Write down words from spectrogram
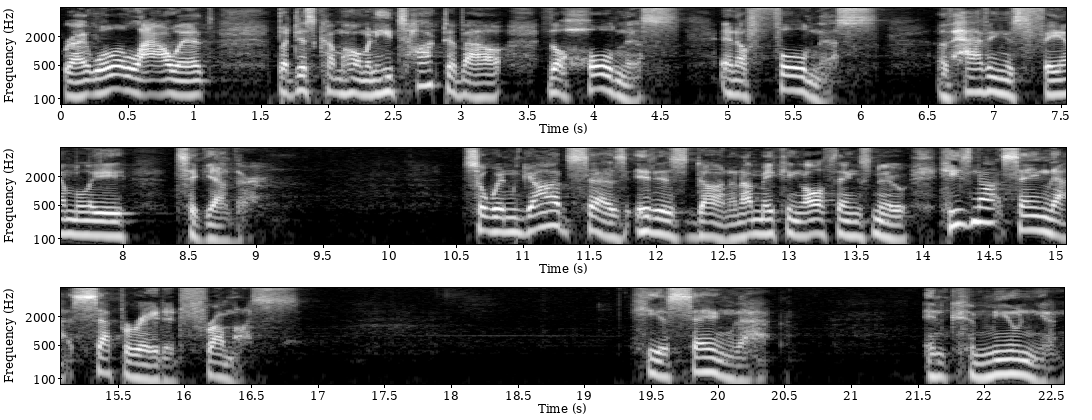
right? We'll allow it, but just come home. And he talked about the wholeness and a fullness of having his family together. So when God says it is done and I'm making all things new, He's not saying that separated from us. He is saying that in communion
